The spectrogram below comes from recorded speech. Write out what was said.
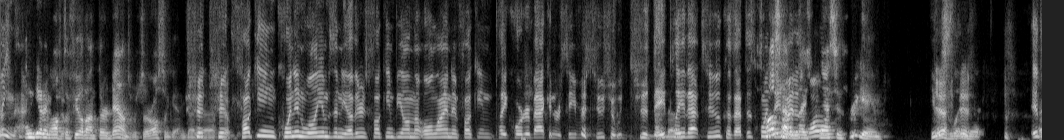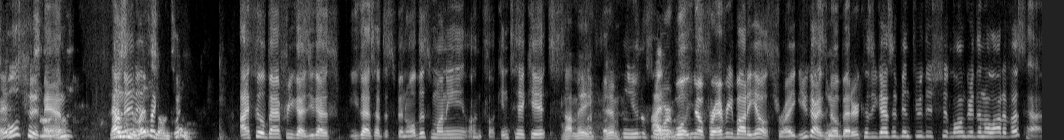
doing fast. that. And getting off the field on third downs, which they're also getting better Should at. should fucking Quinnen Williams and the others fucking be on the O line and fucking play quarterback and receivers too? Should we, should they play that too? Because at this point, Smells they had a nice well. pass in pregame. He was Yeah, he slaying did. it. It's right? bullshit, So, man. That was in the red it's like- zone too. I feel bad for you guys. You guys, you guys have to spend all this money on fucking tickets. Not me. Him. Uniform. Well, you know, for everybody else, right? You guys Yep. know better because you guys have been through this shit longer than a lot of us have.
